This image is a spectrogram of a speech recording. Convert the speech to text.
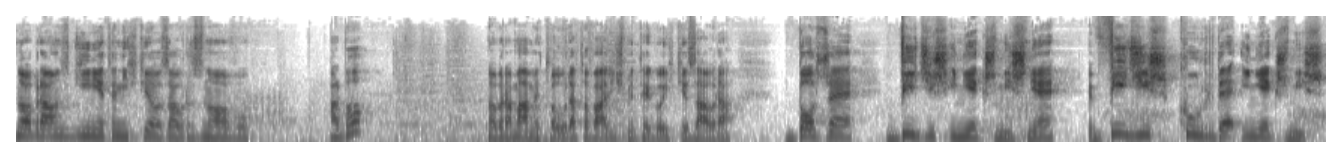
Dobra, on zginie, ten ichtiozaur znowu. Albo? Dobra, mamy to, uratowaliśmy tego ichtiozaura. Boże, widzisz i nie grzmisz, nie? Widzisz, kurde, i nie grzmisz.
